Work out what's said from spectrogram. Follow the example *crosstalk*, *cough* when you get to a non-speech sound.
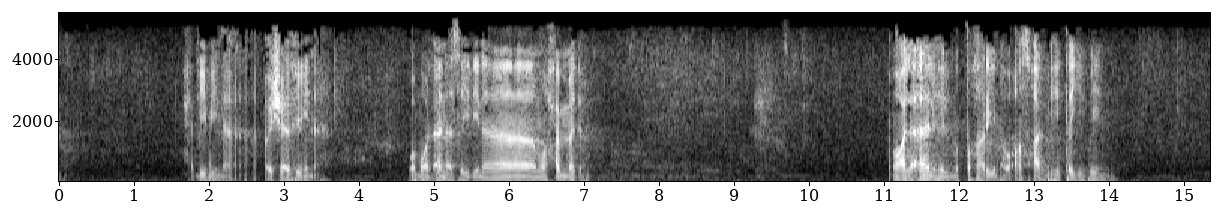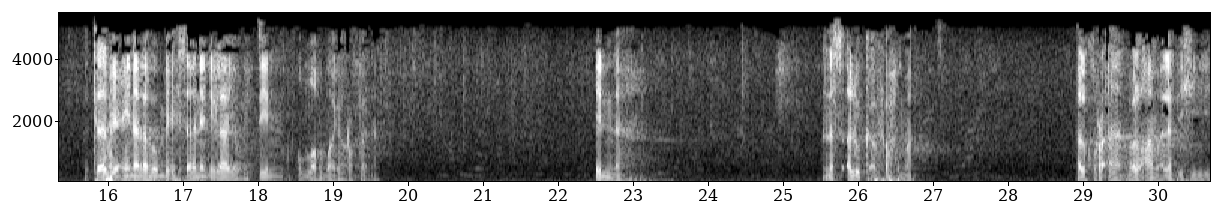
حبيبنا وشافعنا ومولانا سيدنا محمد وعلى آله المطهرين وأصحابه الطيبين. التابعين لهم بإحسان إلى يوم الدين. اللهم يا ربنا. إنه نسألك فهم القرآن والعمل به.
